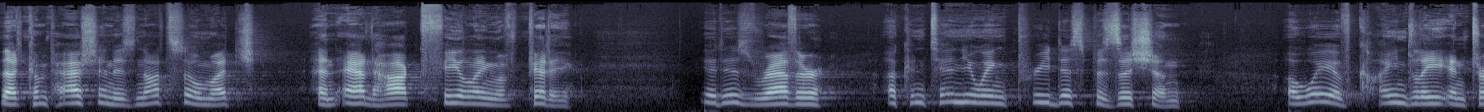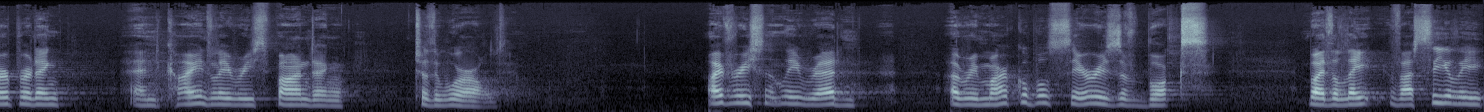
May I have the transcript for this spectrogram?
that compassion is not so much an ad hoc feeling of pity, it is rather a continuing predisposition, a way of kindly interpreting and kindly responding to the world. I've recently read a remarkable series of books by the late Vasily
